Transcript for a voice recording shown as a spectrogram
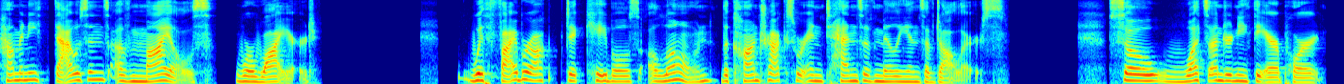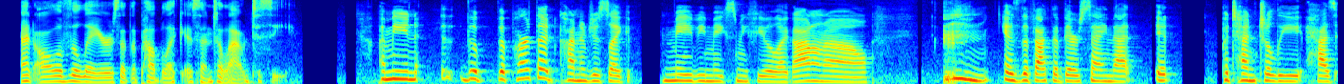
how many thousands of miles were wired. With fiber optic cables alone, the contracts were in tens of millions of dollars. So, what's underneath the airport and all of the layers that the public isn't allowed to see? I mean, the the part that kind of just like maybe makes me feel like I don't know is the fact that they're saying that potentially has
